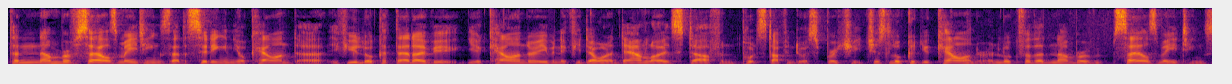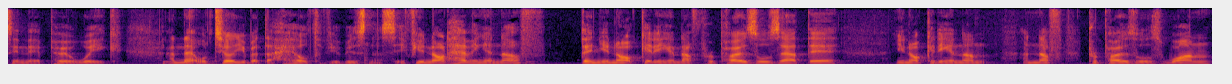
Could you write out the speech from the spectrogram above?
the number of sales meetings that are sitting in your calendar, if you look at that over your calendar, even if you don't want to download stuff and put stuff into a spreadsheet, just look at your calendar and look for the number of sales meetings in there per week. And that will tell you about the health of your business. If you're not having enough, then you're not getting enough proposals out there. You're not getting enough proposals won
